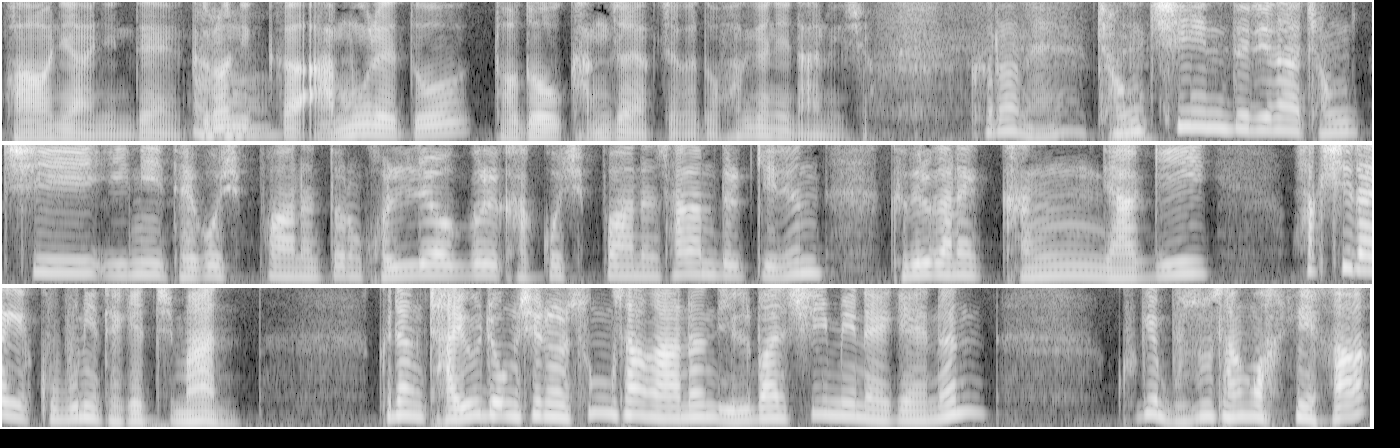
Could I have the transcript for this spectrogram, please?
과언이 아닌데, 그러니까 아무래도 더더욱 강자 약자가 더 확연히 나뉘죠. 그러네. 정치인들이나 정치인이 되고 싶어 하는 또는 권력을 갖고 싶어 하는 사람들끼리는 그들 간의 강약이 확실하게 구분이 되겠지만 그냥 자유정신을 숭상하는 일반 시민에게는 그게 무슨 상관이야?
